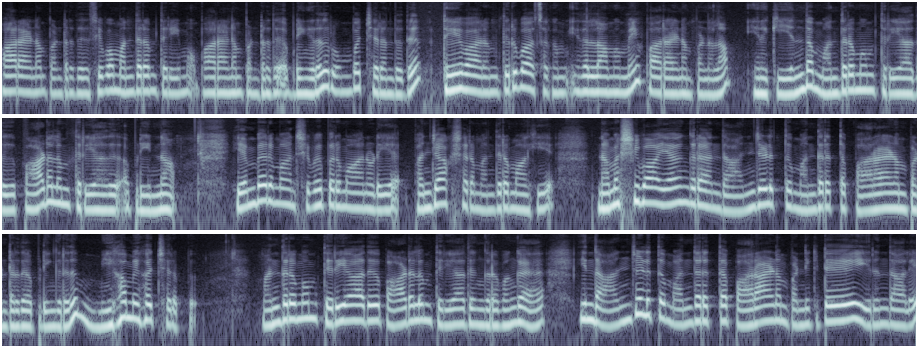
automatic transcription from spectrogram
பாராயணம் பண்ணுறது சிவ மந்திரம் தெரியுமோ பாராயணம் பண்ணுறது அப்படிங்கிறது ரொம்ப சிறந்தது. தேவாரம் திருவாசகம் இதெல்லாமுமே பாராயணம் பண்ணலாம். எனக்கு எந்த மந்திரமும் தெரியாது பாடலும் தெரியாது அப்படின்னா எம்பெருமான் சிவபெருமானுடைய பஞ்சாட்சர மந்திரமாகிய நமசிவாயங்கிற அந்த அஞ்செழுத்து மந்திரத்தை பாராயணம் பண்ணுறது அப்படிங்கிறது மிக மிக சிறப்பு. மந்திரமும் தெரியாது பாடலும் தெரியாதுங்கிறவங்க இந்த அஞ்செழுத்து மந்திரத்தை பாராயணம் பண்ணிக்கிட்டே இருந்தாலே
